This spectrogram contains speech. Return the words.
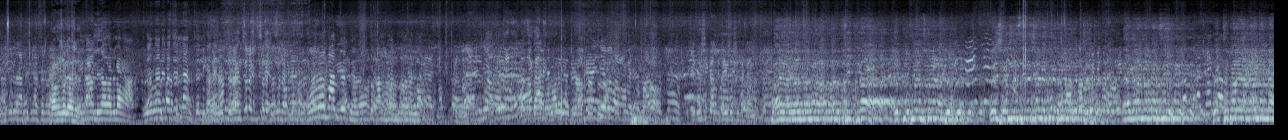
গ্রামে চলে আসেন ভাই এগারো আপনার ফিটটা একটু ক্লোজ করে রাখুন ওই সৈন্য সিটের সঙ্গে খুব ঝামেলা করছে এগারো নম্বর সিট করতে পারে এগারো নম্বর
